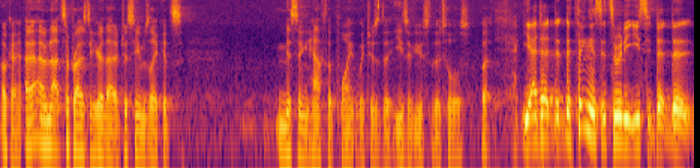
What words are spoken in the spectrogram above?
Okay, I, am not surprised to hear that. It just seems like it's missing half the point, which is the ease of use of the tools. But yeah, the, the, the thing is, it's really easy. The, the,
